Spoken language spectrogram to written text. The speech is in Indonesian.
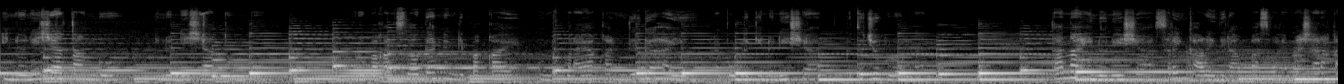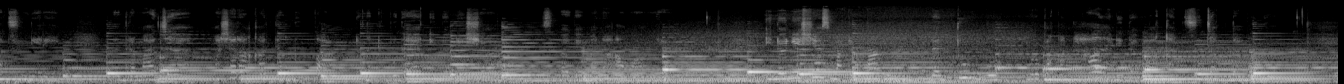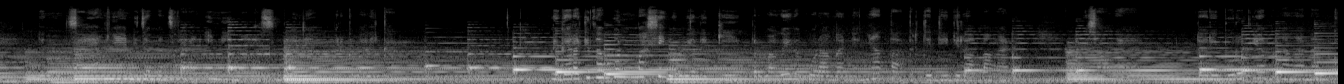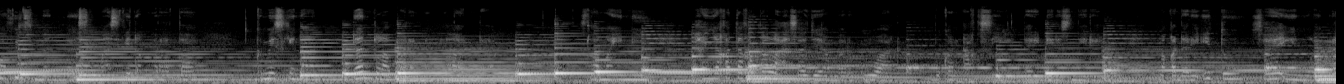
Indonesia tangguh, Indonesia tumbuh merupakan slogan yang dipakai untuk merayakan Dirgahayu Republik Indonesia ke-76. Tanah Indonesia sering kali dirampas oleh masyarakat sendiri dan remaja masyarakat kita pun masih memiliki berbagai kekurangan yang nyata terjadi di lapangan. Misalnya, dari buruknya penanganan COVID-19 masih tidak merata, kemiskinan, dan kelaparan yang melanda. Selama ini, hanya kata-katalah saja yang baru keluar, bukan aksi dari diri sendiri. Maka dari itu, saya ingin mulai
